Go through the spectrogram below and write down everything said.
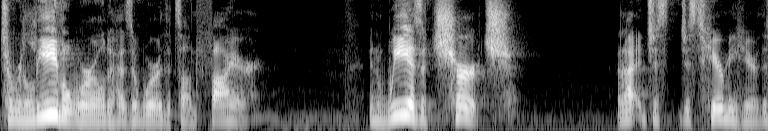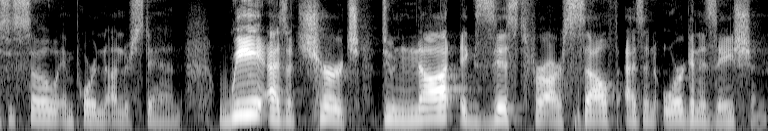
To relieve a world as a word that's on fire. And we as a church, and I just, just hear me here. This is so important to understand. We as a church do not exist for ourselves as an organization.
